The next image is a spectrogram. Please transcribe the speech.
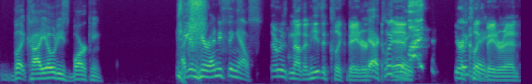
but coyotes barking. I didn't hear anything else. there was nothing. He's a clickbaiter. Yeah, Ed. clickbait. You're Clickbait. a clickbaiter, Ed.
